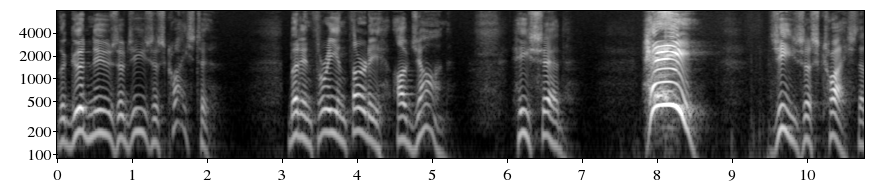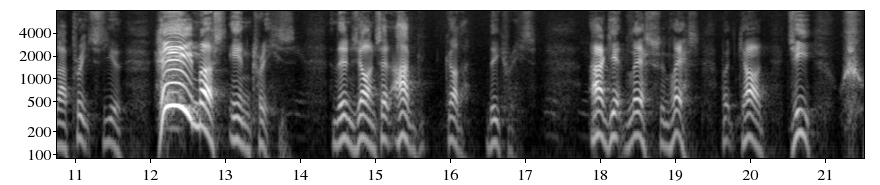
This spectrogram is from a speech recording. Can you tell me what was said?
the good news of Jesus Christ to. But in 3 and 30 of John, he said, He, Jesus Christ, that I preach to you, He must increase. And then John said, I've got to decrease. I get less and less. But God, gee, whew,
